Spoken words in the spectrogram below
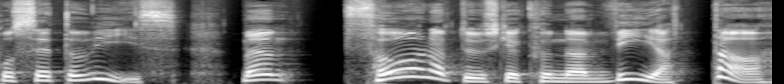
på sätt och vis, men för att du ska kunna veta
